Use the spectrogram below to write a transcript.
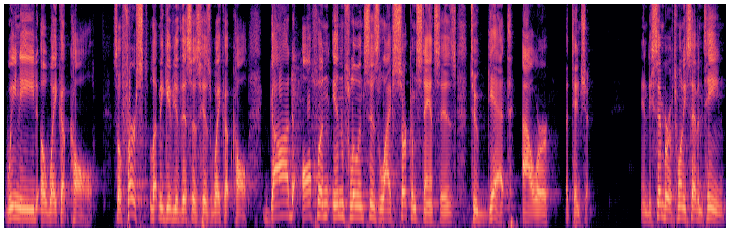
we need a wake up call. So, first, let me give you this as his wake up call. God often influences life circumstances to get our attention. In December of 2017,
